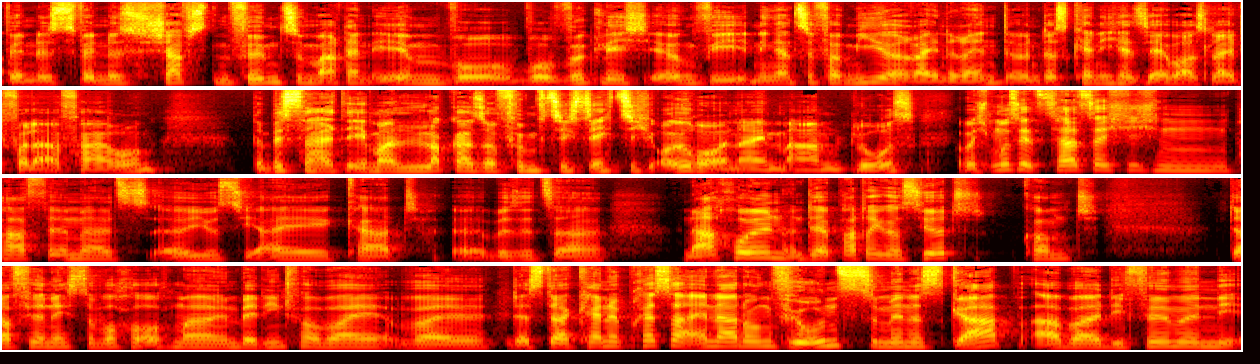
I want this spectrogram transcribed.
Wenn du es wenn du es schaffst, einen Film zu machen, eben, wo, wo wirklich irgendwie eine ganze Familie reinrennt, und das kenne ich ja selber aus leidvoller Erfahrung, dann bist du halt eben mal locker so 50, 60 Euro an einem Abend los. Aber ich muss jetzt tatsächlich ein paar Filme als äh, UCI-Card-Besitzer nachholen und der Patrick aus Hürth kommt dafür nächste Woche auch mal in Berlin vorbei, weil es da keine Presseeinladung für uns zumindest gab, aber die Filme ni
